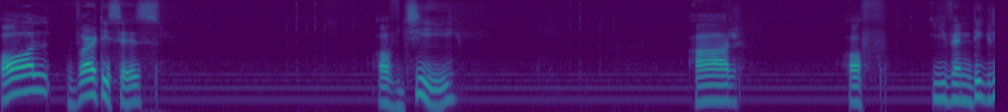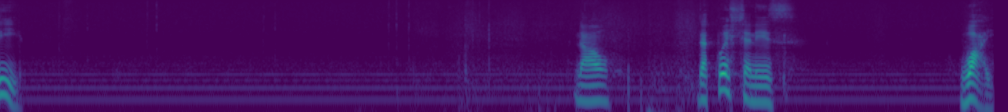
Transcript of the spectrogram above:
all vertices of G are of even degree. Now, the question is why?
